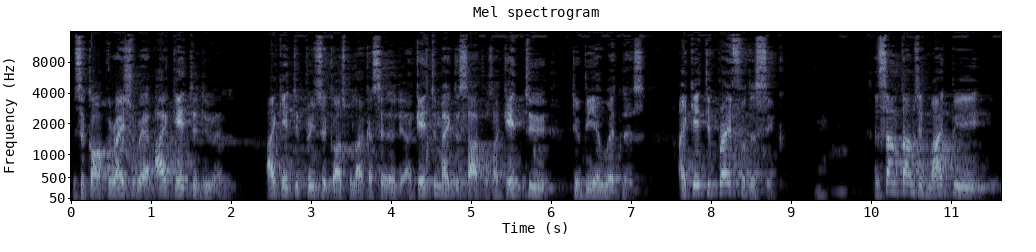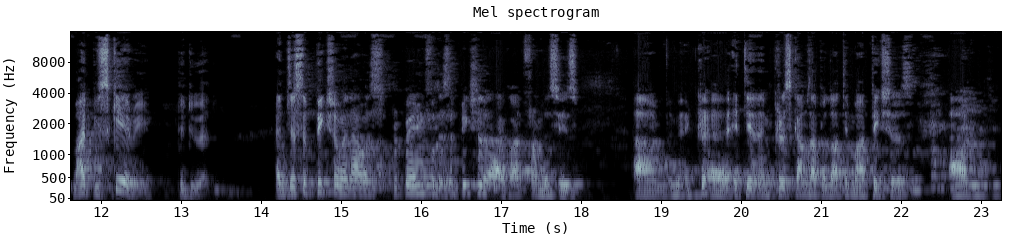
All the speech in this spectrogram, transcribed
It's a cooperation where I get to do it. I get to preach the gospel, like I said earlier. I get to make disciples. I get to, to be a witness. I get to pray for the sick. And sometimes it might be, might be scary to do it. And just a picture when I was preparing for this, a picture that I got from this is, um, uh, Etienne and Chris comes up a lot in my pictures. Um,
